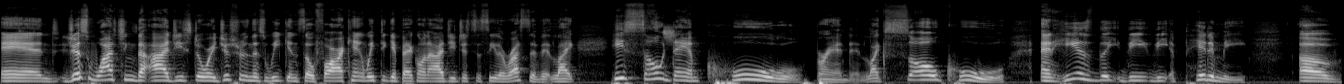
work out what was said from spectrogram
And just watching the IG story just from this weekend so far, I can't wait to get back on IG just to see the rest of it. Like, he's so damn cool, Brandon. Like, so cool. And he is the the the epitome of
